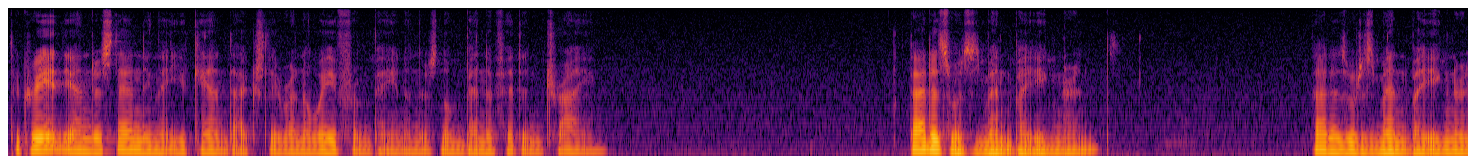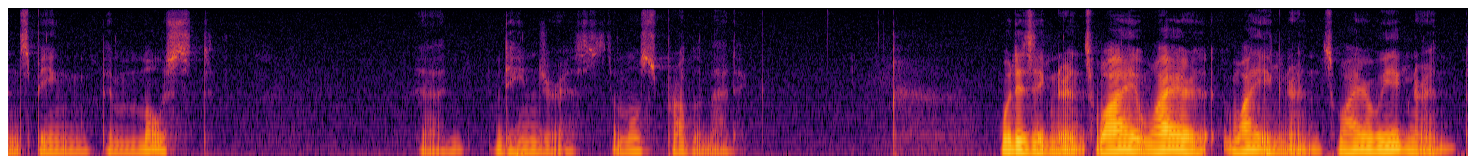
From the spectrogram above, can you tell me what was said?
To create the understanding that you can't actually run away from pain and there's no benefit in trying. That is what is meant by ignorance. That is what is meant by ignorance being the most uh, dangerous, the most problematic. What is ignorance? Why, why, are, why ignorance? Why are we ignorant?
